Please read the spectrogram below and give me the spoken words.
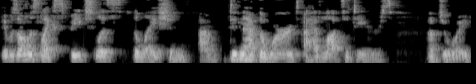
It was almost like speechless elation. I didn't have the words. I had lots of tears of joy.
